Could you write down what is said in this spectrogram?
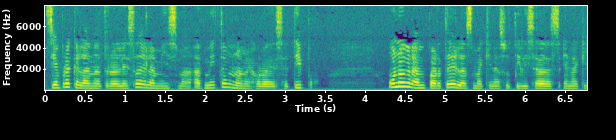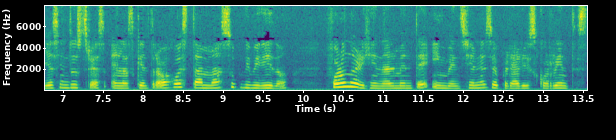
siempre que la naturaleza de la misma admita una mejora de ese tipo. Una gran parte de las máquinas utilizadas en aquellas industrias en las que el trabajo está más subdividido fueron originalmente invenciones de operarios corrientes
